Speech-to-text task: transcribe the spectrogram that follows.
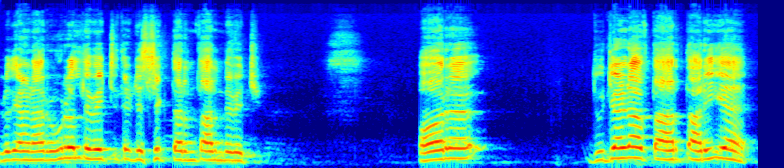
ਲੁਧਿਆਣਾ ਰੂਰਲ ਦੇ ਵਿੱਚ ਤੇ ਡਿਸਟ੍ਰਿਕਟ ਤਰਨਤਾਰਨ ਦੇ ਵਿੱਚ। ਔਰ ਦੂਜਾ ਜਿਹੜਾ ਅਵਤਾਰ ਤਾਰੀ ਹੈ,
